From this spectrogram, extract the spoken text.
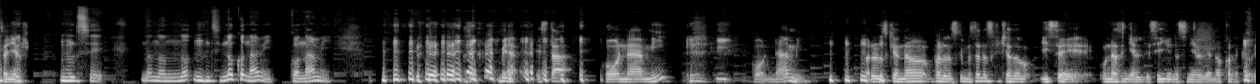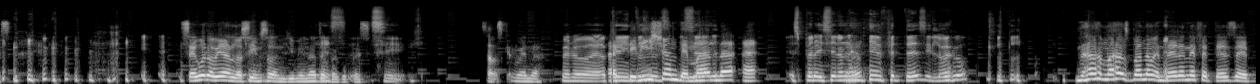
Señor. Sí. No, no, no. No Konami. Konami. Mira, está Konami y Konami. Para los que no, para los que me están escuchando, hice una señal de sí y una señal de no con la cabeza. seguro vieron los Simpsons, Jimmy, no te Es- preocupes. Sí. ¿Sabes qué? Bueno, Pero. Activision entonces, hicieron- demanda a. Espera, hicieron Ajá. NFTs y luego. Nada más van a vender NFTs de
